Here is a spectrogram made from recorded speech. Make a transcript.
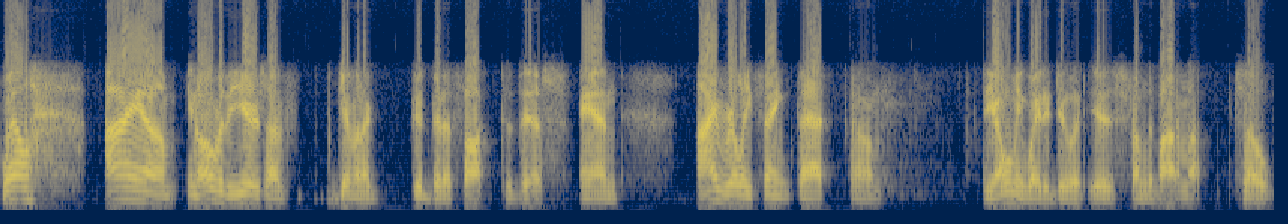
Well i um you know over the years i've given a good bit of thought to this and i really think that um the only way to do it is from the bottom up. So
